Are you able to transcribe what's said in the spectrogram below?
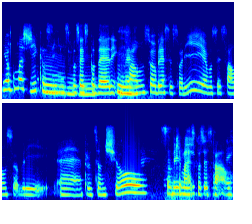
e algumas dicas, uhum. se vocês puderem. Uhum. Falam sobre assessoria, vocês falam sobre é, produção de show. Sobre o que mais que vocês falam?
